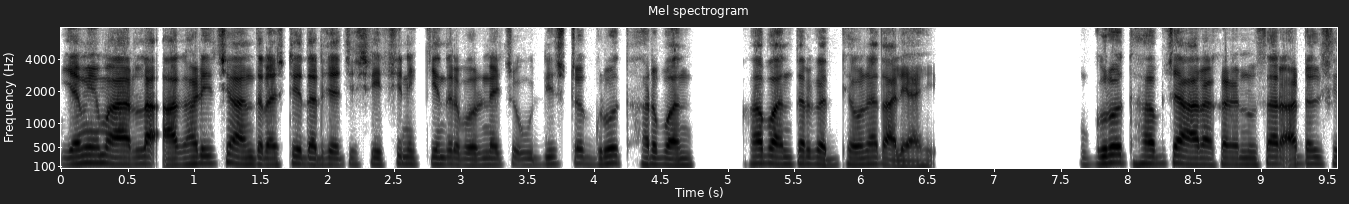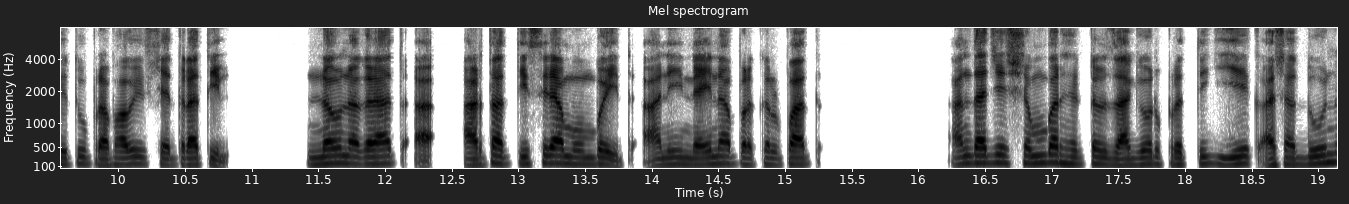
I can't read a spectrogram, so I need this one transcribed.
एम एम आरला आघाडीचे आंतरराष्ट्रीय दर्जाचे शैक्षणिक केंद्र बनवण्याचे उद्दिष्ट ग्रोथ हर्ब अं- हब अंतर्गत ठेवण्यात आले आहे. ग्रोथ हबच्या आराखड्यानुसार अटल सेतू प्रभावित क्षेत्रातील नवनगरात अर्थात तिसऱ्या मुंबईत आणि नैना प्रकल्पात अंदाजे शंभर हेक्टर जागेवर प्रत्येकी एक अशा दोन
